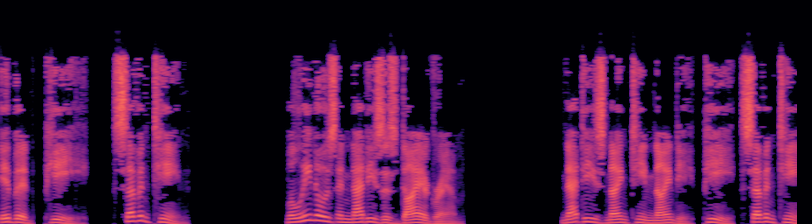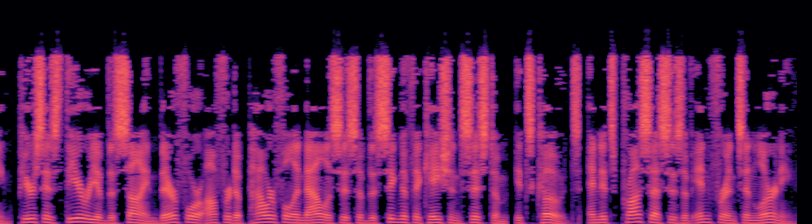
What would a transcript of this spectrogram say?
Ibid, p. 17 Molino's and Nattiez's diagram Nattiez 1990, p. 17 Peirce's theory of the sign therefore offered a powerful analysis of the signification system, its codes, and its processes of inference and learning,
